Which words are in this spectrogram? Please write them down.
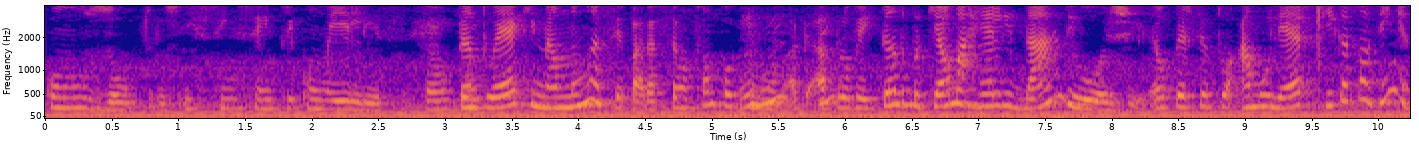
com os outros e sim sempre com eles. Então, Tanto é que na, numa separação, só um pouquinho Uhum, a- aproveitando, porque é uma realidade hoje, é o percentual. A mulher fica sozinha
